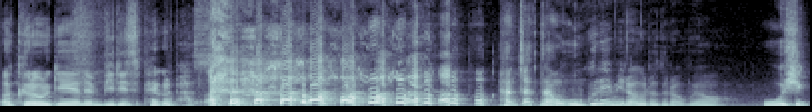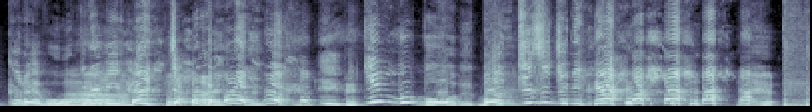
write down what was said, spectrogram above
아, 그러기에는 미리 스펙을 봤어. 한 짝당 5g이라 그러더라고요. 50g, 5g이면 아, 이게 뭐, 뭐 먼지 수준이야?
